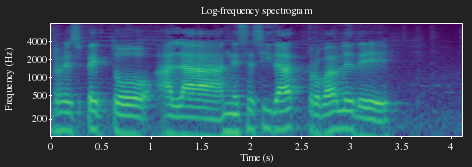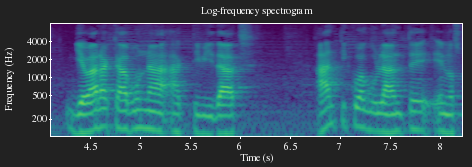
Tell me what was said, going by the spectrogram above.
respecto a la necesidad probable de llevar a cabo una actividad anticoagulante en, los,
